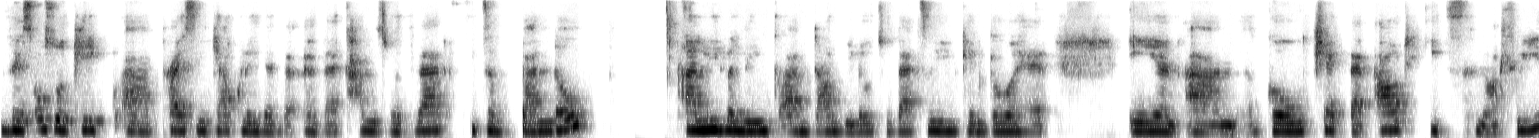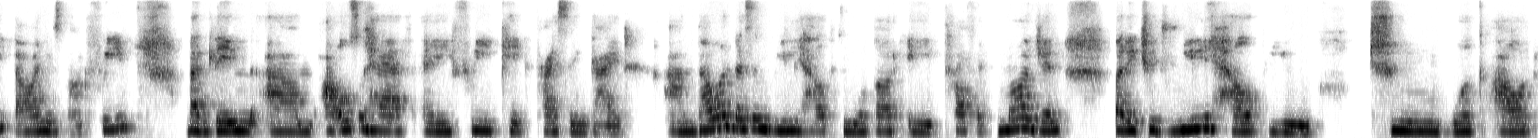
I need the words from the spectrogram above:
there's also a cake uh, pricing calculator that, that comes with that. It's a bundle I'll leave a link um, down below to that so you can go ahead and um, go check that out. It's not free. That one is not free. But then um, I also have a free cake pricing guide. Um, that one doesn't really help you work out a profit margin, but it should really help you to work out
